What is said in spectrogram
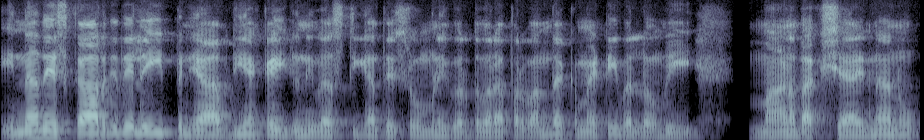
ਇਹਨਾਂ ਦੇ ਇਸ ਕਾਰਜ ਦੇ ਲਈ ਪੰਜਾਬ ਦੀਆਂ ਕਈ ਯੂਨੀਵਰਸਿਟੀਆਂ ਤੇ ਸ਼੍ਰੋਮਣੀ ਗੁਰਦੁਆਰਾ ਪ੍ਰਬੰਧਕ ਕਮੇਟੀ ਵੱਲੋਂ ਵੀ ਮਾਣ ਬਖਸ਼ਿਆ ਇਹਨਾਂ ਨੂੰ।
